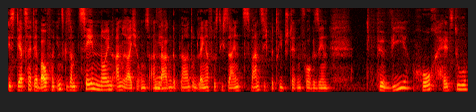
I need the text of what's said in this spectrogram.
ist derzeit der Bau von insgesamt zehn neuen Anreicherungsanlagen ja. geplant und längerfristig seien 20 Betriebsstätten vorgesehen. Für wie hoch hältst du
